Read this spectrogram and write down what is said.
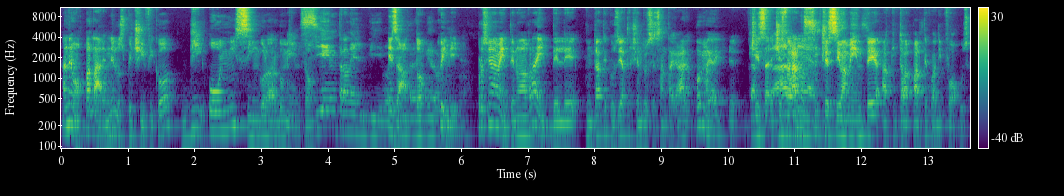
andremo a parlare nello specifico di ogni singolo argomento. Si entra nel vivo. nel Esatto, vero quindi vivo. prossimamente non avrai delle puntate così a 360 gradi, poi magari eh, ci, sa- ci saranno eh. successivamente a tutta la parte qua di focus,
